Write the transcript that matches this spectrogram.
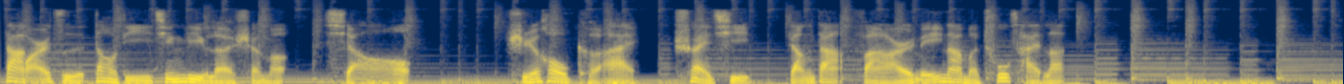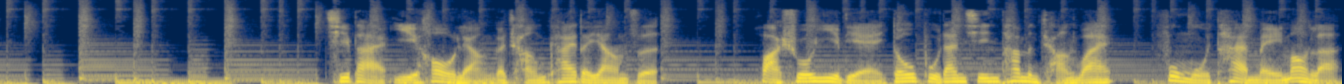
大儿子到底经历了什么？小时候可爱。帅气，长大反而没那么出彩了。期待以后两个常开的样子。话说一点都不担心他们常歪，父母太美貌了。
